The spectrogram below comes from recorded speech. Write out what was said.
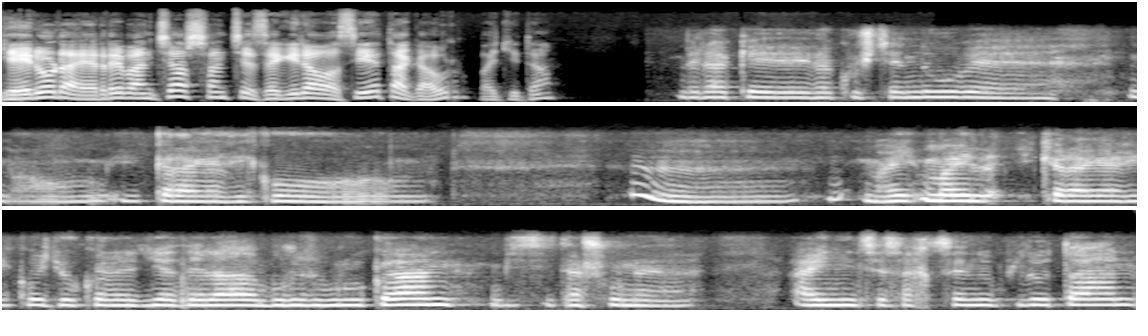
gerora errebantza Sánchez egirabazi eta gaur, baitita? Berak erakusten du, be, no, ikaragarriko mail mai ikaragarriko jokalaria dela buruz burukan, bizitasun eh, hainitz ezartzen du pilotan,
